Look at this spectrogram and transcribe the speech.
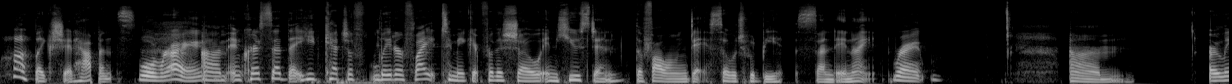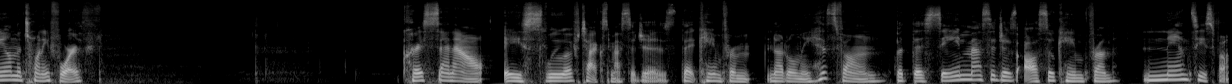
Huh. Like shit happens. well, right. Um, and Chris said that he'd catch a f- later flight to make it for the show in Houston the following day, so which would be Sunday night. right. Um, Early on the 24th, Chris sent out a slew of text messages that came from not only his phone, but the same messages also came from Nancy's phone.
